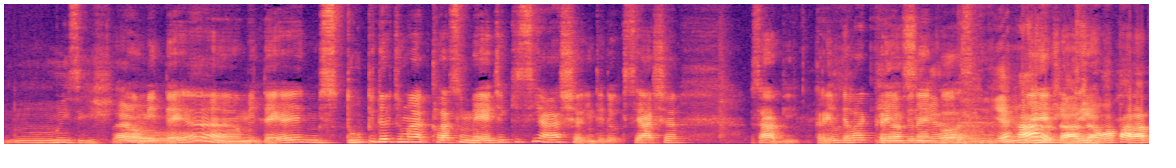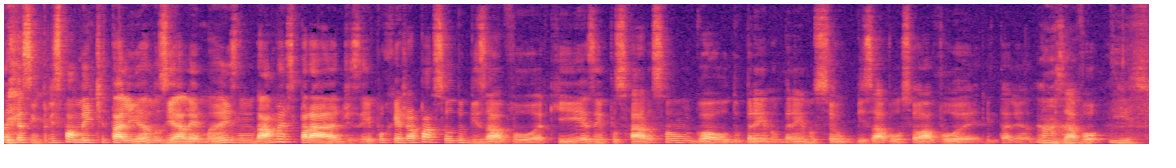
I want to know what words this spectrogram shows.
não existe. É, Não, uma ideia, uma ideia estúpida de uma classe média que se acha, entendeu? Que se acha sabe, creme de la E, creme assim, do negócio. É, e é raro já, já é uma parada que, assim, principalmente italianos e alemães, não dá mais pra dizer, porque já passou do bisavô. Aqui, exemplos raros são igual o do Breno. O Breno, seu bisavô, seu avô é italiano. Aham. Bisavô? Isso.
